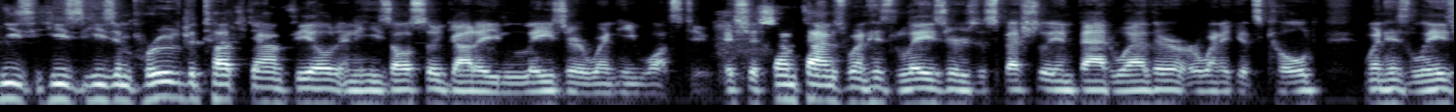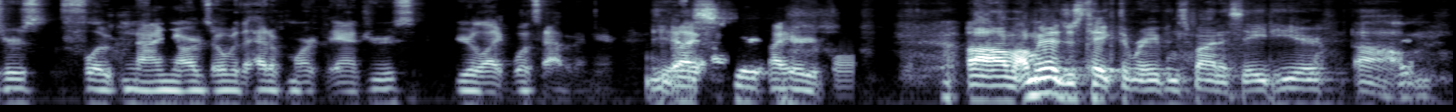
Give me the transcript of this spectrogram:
He's he's he's improved the touchdown field and he's also got a laser when he wants to. It's just sometimes when his lasers, especially in bad weather or when it gets cold, when his lasers float nine yards over the head of Mark Andrews, you're like, what's happening here? Yes. I, I, hear, I, hear, your point. Um, I'm going to just take the Ravens minus eight here. Um,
